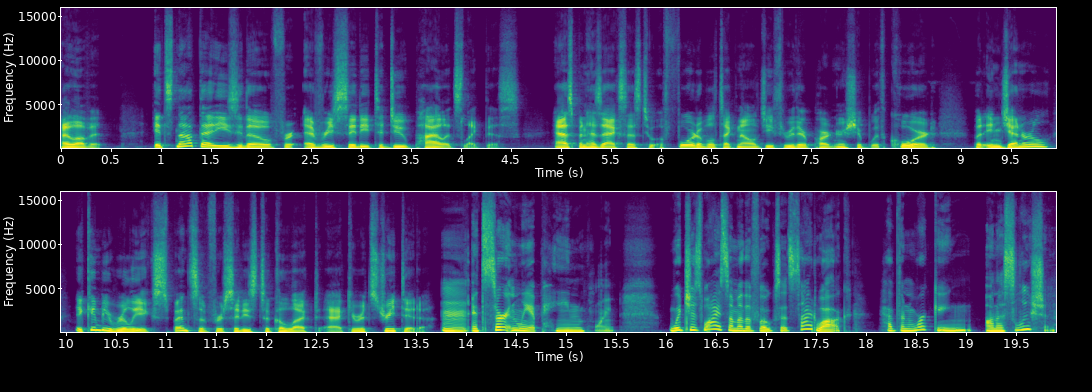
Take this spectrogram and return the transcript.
I love it. It's not that easy, though, for every city to do pilots like this. Aspen has access to affordable technology through their partnership with Coord, but in general, it can be really expensive for cities to collect accurate street data. Mm, it's certainly a pain point, which is why some of the folks at Sidewalk have been working on a solution.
